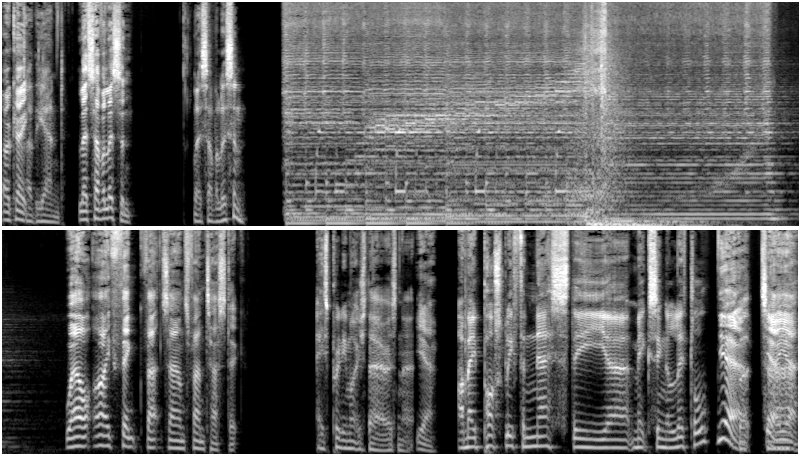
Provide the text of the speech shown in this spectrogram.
Okay, at the end. let's have a listen. Let's have a listen. Well, I think that sounds fantastic. It's pretty much there, isn't it? Yeah. I may possibly finesse the uh, mixing a little. Yeah, But, yeah, uh, yeah.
